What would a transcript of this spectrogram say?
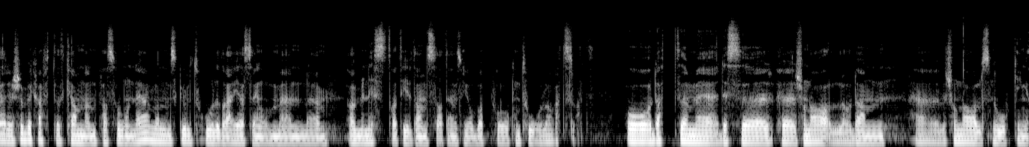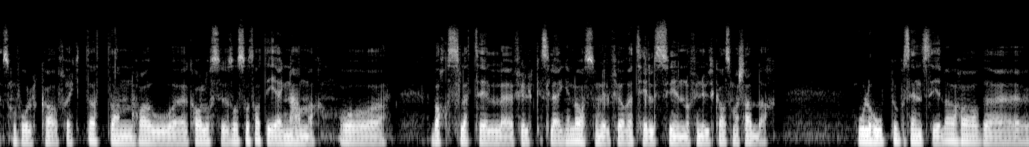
er det ikke bekreftet hvem den personen er, men en skulle tro det dreier seg om en eh, administrativt ansatt, en som jobber på kontor, da, rett og slett. Og dette med disse journalene og den journalsnokingen som folk har fryktet, den har jo Karl Ossius også tatt i egne hender og varslet til eh, fylkeslegen, da, som vil føre tilsyn og finne ut hva som har skjedd der. Ole Hope på sin side har eh,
